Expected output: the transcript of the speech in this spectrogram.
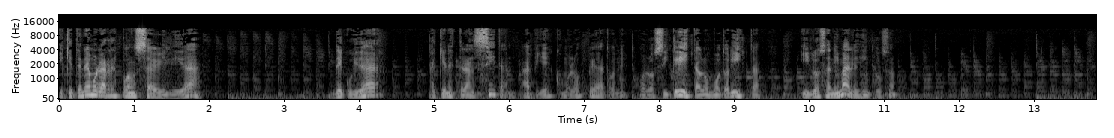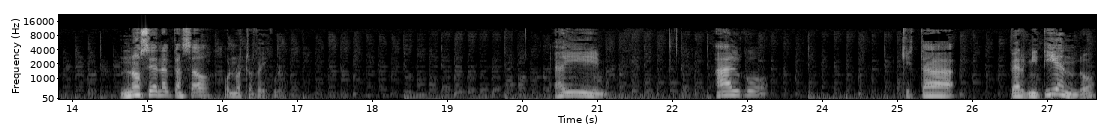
y que tenemos la responsabilidad de cuidar a quienes transitan a pie, como los peatones, o los ciclistas, los motoristas y los animales incluso, no sean alcanzados por nuestros vehículos. Hay algo que está permitiendo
